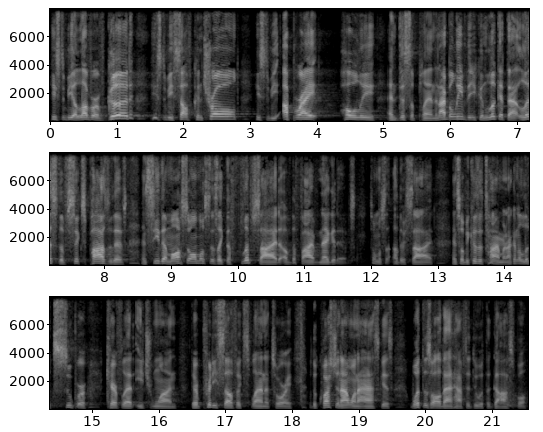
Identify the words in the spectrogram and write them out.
He's to be a lover of good, he's to be self controlled, he's to be upright, holy, and disciplined. And I believe that you can look at that list of six positives and see them also almost as like the flip side of the five negatives. It's almost the other side. And so, because of time, we're not going to look super carefully at each one. They're pretty self explanatory. The question I want to ask is what does all that have to do with the gospel?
